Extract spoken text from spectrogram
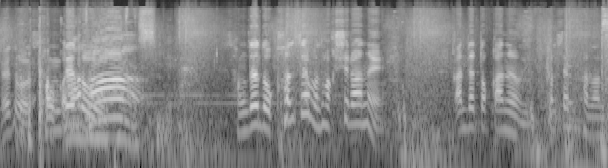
그래도 상대도 당했습니다. 상대도 컨셉은 확실하네. 깐데 또 까는 컨셉 하나인데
